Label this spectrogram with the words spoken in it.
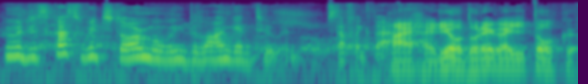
We would discuss which dorm will we belong into and stuff like that. はいはい、寮どれがいいトーク。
